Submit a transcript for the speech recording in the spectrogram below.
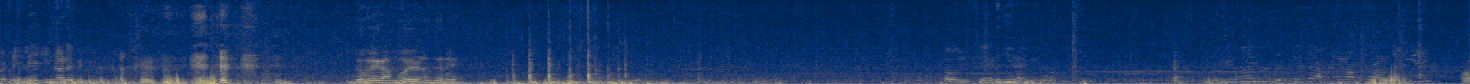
ਗੱਡੀ ਲੈ ਜੀ ਨਾਲੇ ਵੀ। ਦੋਵੇਂ ਕੰਮ ਹੋ ਜਾਣੇ ਤੇਰੇ। ਤਾਂ ਚੇੜ ਜੀ ਰਹਿ ਗਈ ਦੋ ਹਾਂ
